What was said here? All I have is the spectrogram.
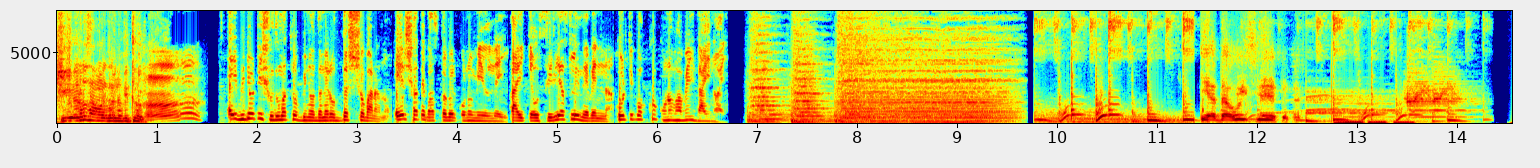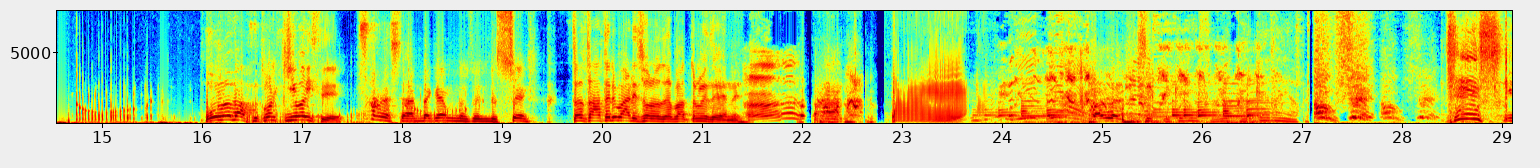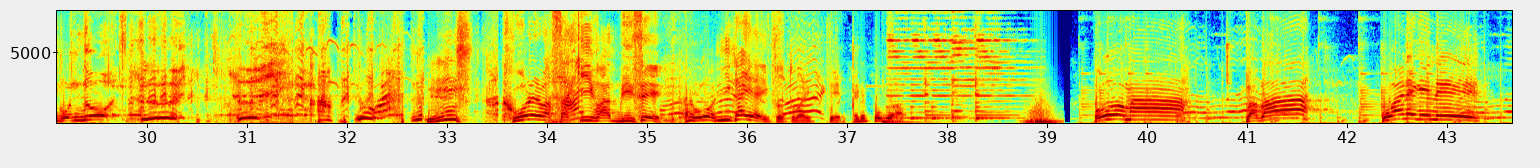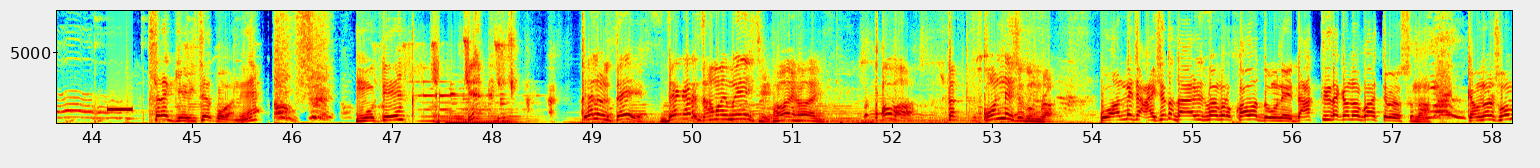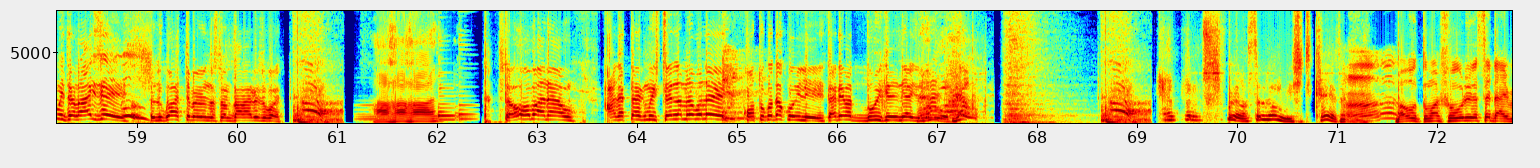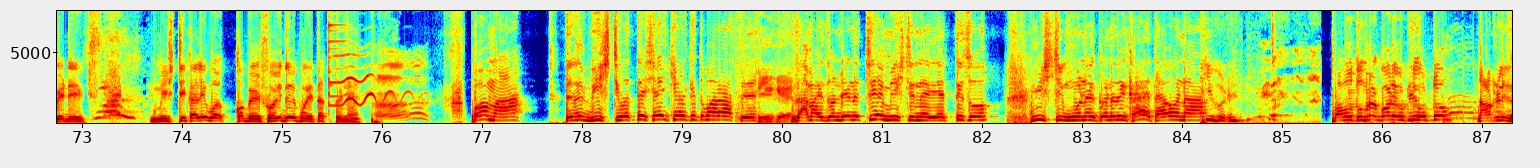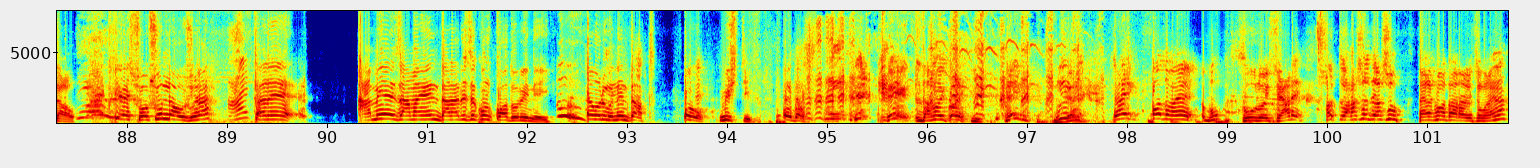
কি আরও জামাই ভিতর? এই ভিডিওটি শুধুমাত্র বিনোদনের উদ্দেশ্য বানানো এর সাথে বাস্তবের কোনো মিল নেই তাই কেউ সিরিয়াসলি নেবেন না। কর্তৃপক্ষ কোনোভাবেই দায়ী নয়। বলো বাপু তোমার কি হয়েছে? স্যারটা কেমন চলছে তাড়াতাড়ি বাড়ি চলো যে বাথরুমে যাবে না শুয়োরের বাচ্চা কি ভাত দিছে? কি খাই আইছো তোমার ও মা বাবা কোয়ানে গেলে? সেটা গেইছে কোয়ানে? মোটে? চলো তে দেখারে জামাই মেয়ে আইছে। হয় হয়। ও বা তা কোন নাইছো তোমরা? ওয়ানে আইসে তো খবর দেবো নেই। ডাক্তারটা কেমন করতে পারছ না কেমন ধরো সমিতে করতে না ডায়ালিস করে হা হা। তা ও বানাও আগের তো এক মিষ্টি এলাম না বলে কত কথা কইলে এবার দুই কেজি নিয়ে আসবে। মিষ্টি খেয়ে বাবু তোমার শরীর আছে ডায়াবেটিস। মিষ্টি খালি কবে শহীদ হয়ে পড়ে থাকবে না। ও মা বৃষ্টি হতে সেই খেয়াল কি তোমার আছে? জামাই জন এনে তুই মিষ্টি নেই এতিছো মিষ্টি মনে কোনোদিন খায় থাকো না। বাবু তোমরা ঘরে উঠলি ওঠো। না উঠলি যাও। শ্বশুর না ওষুধ তাহলে আমি জামাই এনে দাঁড়া দিয়েছে কোন কদরই নেই। এমন মানে দাঁত। ও মিষ্টি। এই দাও। এই, জামাই করে ভুল হয়েছে আরে তো আসো আসো। মেলা সময় দাঁড়া হয়েছে মনে না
